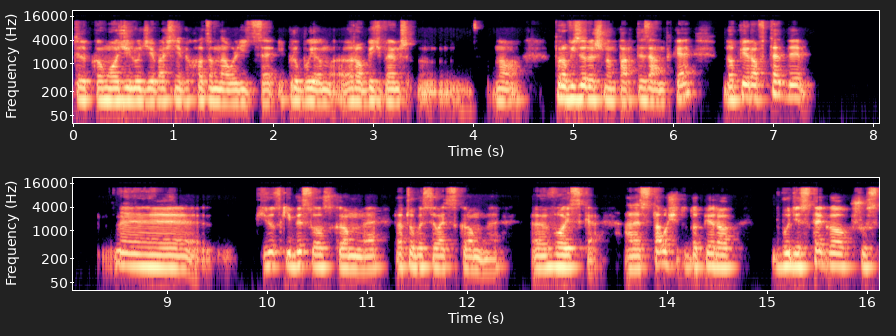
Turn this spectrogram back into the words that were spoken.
tylko młodzi ludzie właśnie wychodzą na ulicę i próbują robić wręcz mm, no, prowizoryczną partyzantkę. Dopiero wtedy e, Piłsudski wysłał skromne, zaczął wysyłać skromne e, wojska, ale stało się to dopiero 26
